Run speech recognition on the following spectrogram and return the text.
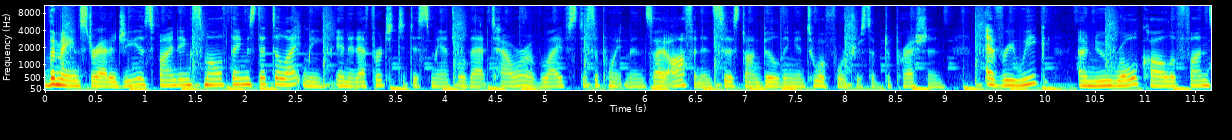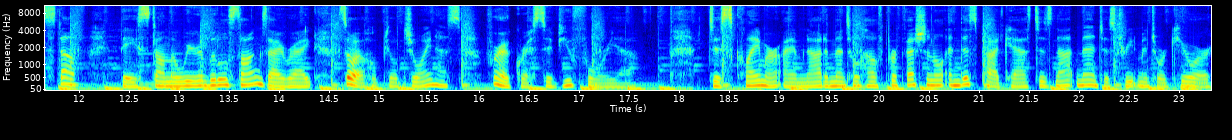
The main strategy is finding small things that delight me in an effort to dismantle that tower of life's disappointments I often insist on building into a fortress of depression. Every week, a new roll call of fun stuff based on the weird little songs I write, so I hope you'll join us for Aggressive Euphoria. Disclaimer I am not a mental health professional, and this podcast is not meant as treatment or cure.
